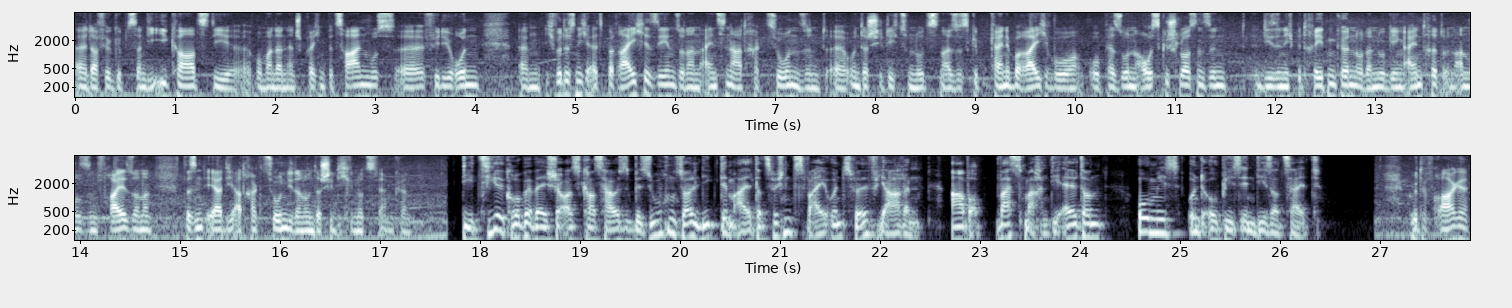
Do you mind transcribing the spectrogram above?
Dafür gibt es dann die E-Cards, wo man dann entsprechend bezahlen muss für die Runden. Ähm, ich würde es nicht als Bereiche sehen, sondern einzelne Attraktionen sind unterschiedlich zu nutzen. Also es gibt keine Bereiche, wo, wo Personen ausgeschlossen sind, die sie nicht betreten können oder nur gegen Eintritt und andere sind frei, sondern das sind eher die Attraktionen, die dann unterschiedlich genutzt genutzt werden können. Die Zielgruppe, welche Oskarshausen besuchen soll, liegt im Alter zwischen zwei und zwölf Jahren. Aber was machen die Eltern, Omis und Opis in dieser Zeit? Gute Frage.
